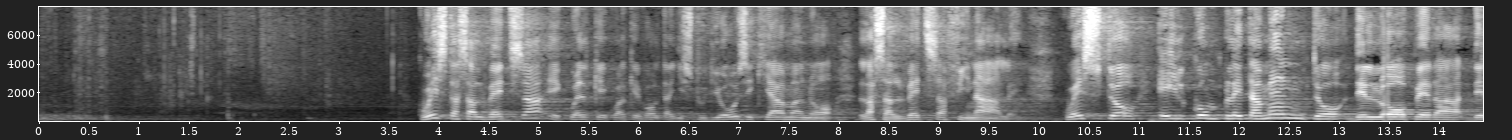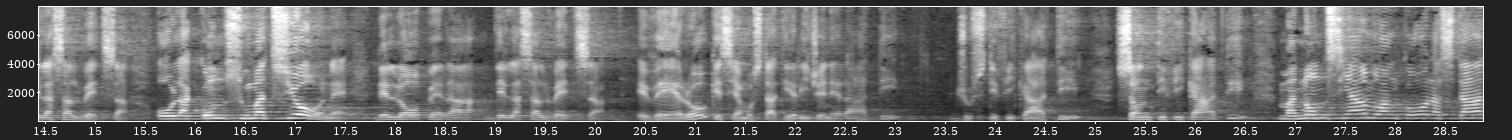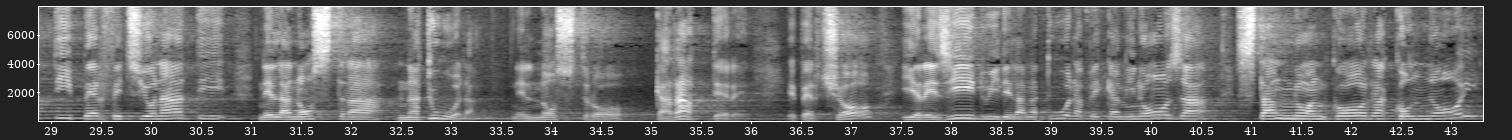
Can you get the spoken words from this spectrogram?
Questa salvezza è quel che qualche volta gli studiosi chiamano la salvezza finale. Questo è il completamento dell'opera della salvezza o la consumazione dell'opera della salvezza. È vero che siamo stati rigenerati, giustificati, santificati, ma non siamo ancora stati perfezionati nella nostra natura, nel nostro carattere e perciò i residui della natura peccaminosa stanno ancora con noi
